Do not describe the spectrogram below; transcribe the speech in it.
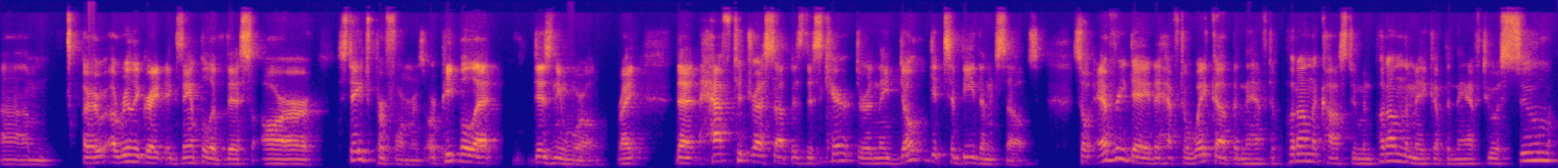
Um, a, a, really great example of this are stage performers or people at Disney World, right? That have to dress up as this character and they don't get to be themselves. So every day they have to wake up and they have to put on the costume and put on the makeup and they have to assume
